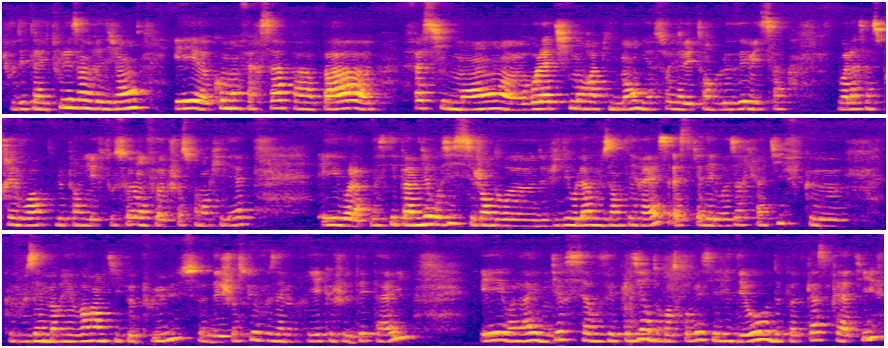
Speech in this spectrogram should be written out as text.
Je vous détaille tous les ingrédients et euh, comment faire ça pas à pas, euh, facilement, euh, relativement rapidement. Bien sûr, il y a les temps de lever, mais ça, voilà, ça se prévoit. Le pain il lève tout seul, on fait autre chose pendant qu'il lève. Et voilà, n'hésitez pas à me dire aussi si ce genre de, vidéos-là vous intéresse. Est-ce qu'il y a des loisirs créatifs que, que vous aimeriez voir un petit peu plus, des choses que vous aimeriez que je détaille? Et voilà, et me dire si ça vous fait plaisir de retrouver ces vidéos de podcasts créatifs.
